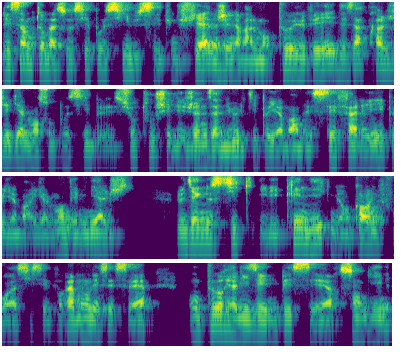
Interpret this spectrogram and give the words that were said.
Les symptômes associés possibles, c'est une fièvre généralement peu élevée. Des arthralgies également sont possibles, surtout chez des jeunes adultes. Il peut y avoir des céphalées, il peut y avoir également des myalgies. Le diagnostic, il est clinique, mais encore une fois, si c'est vraiment nécessaire, on peut réaliser une PCR sanguine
